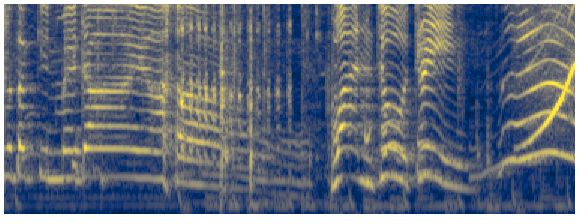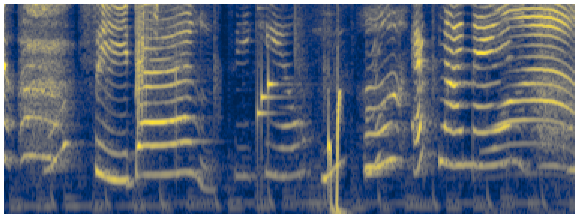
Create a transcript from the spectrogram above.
มันต้องกินไม่ได้อะ one two three สีแดงสีเขียวฮะแอปไลน์แมน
